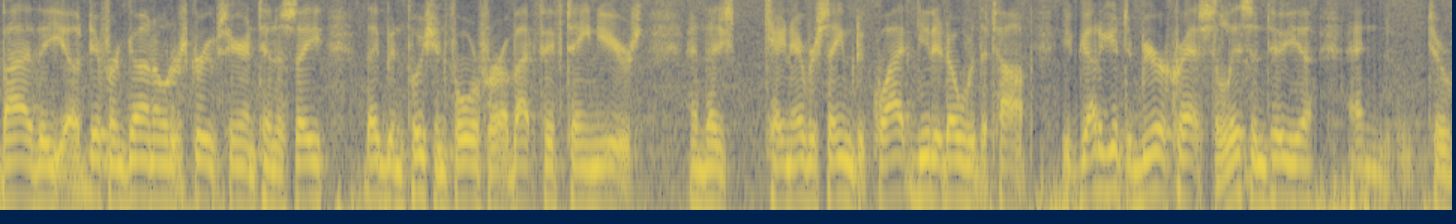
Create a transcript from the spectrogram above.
by the uh, different gun owners groups here in Tennessee. They've been pushing for for about 15 years, and they can't ever seem to quite get it over the top. You've got to get the bureaucrats to listen to you and to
